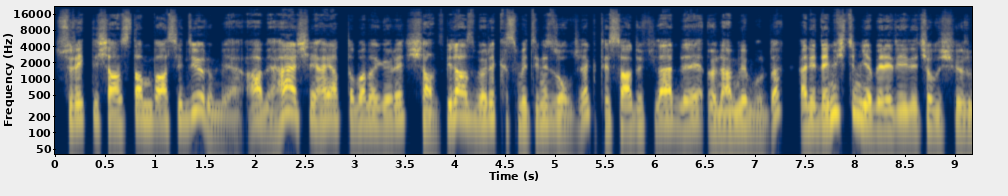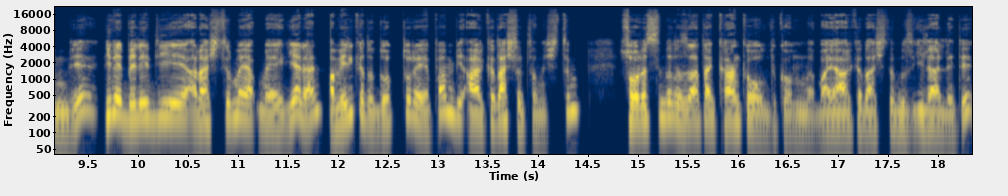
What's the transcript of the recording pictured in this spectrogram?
sürekli şanstan bahsediyorum ya. Abi her şey hayatta bana göre şans. Biraz böyle kısmetiniz olacak. Tesadüfler de önemli burada. Hani demiştim ya belediyede çalışıyorum diye. Yine belediyeye araştırma yapmaya gelen Amerika'da doktora yapan bir arkadaşla tanıştım. Sonrasında da zaten kanka olduk onunla. Bayağı arkadaşlığımız ilerledi.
